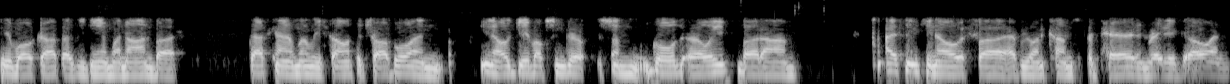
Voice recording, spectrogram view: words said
we woke up as the game went on, but that's kind of when we fell into trouble and you know gave up some some goals early. But um, I think you know if uh, everyone comes prepared and ready to go, and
